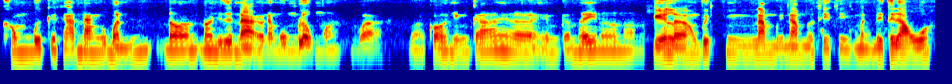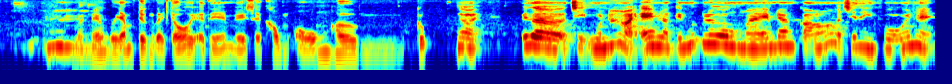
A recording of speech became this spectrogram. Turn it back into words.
không biết cái khả năng của mình nó nó như thế nào. Nó mung lung á và và có những cái uh, em cảm thấy nó nó nghĩa là không biết năm mười năm nữa thì thì mình đi tới đâu á mình nếu có dậm chân tại chỗ vậy thì em nghĩ sẽ không ổn hơn chút. Rồi bây giờ chị muốn hỏi em là cái mức lương mà em đang có ở trên thành phố ấy này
